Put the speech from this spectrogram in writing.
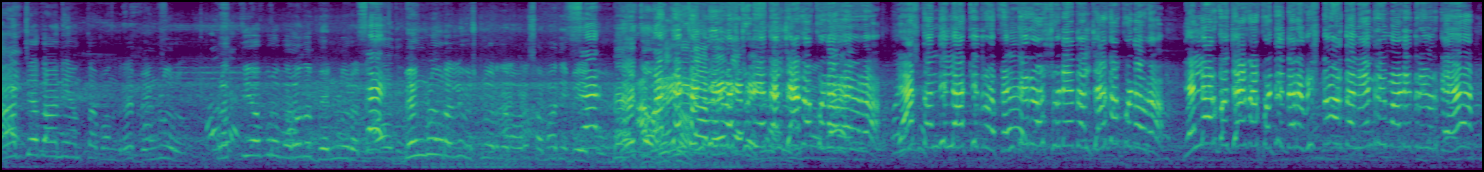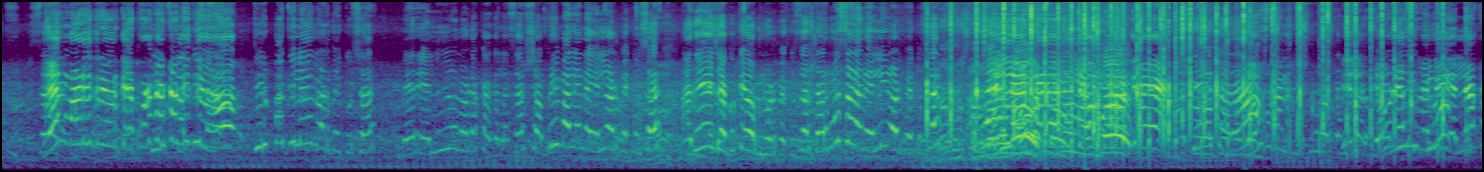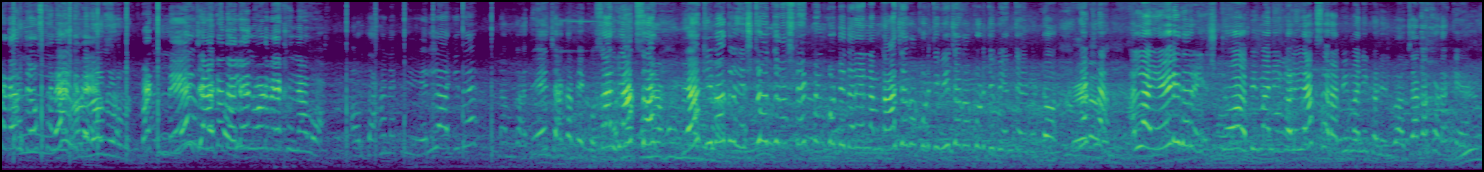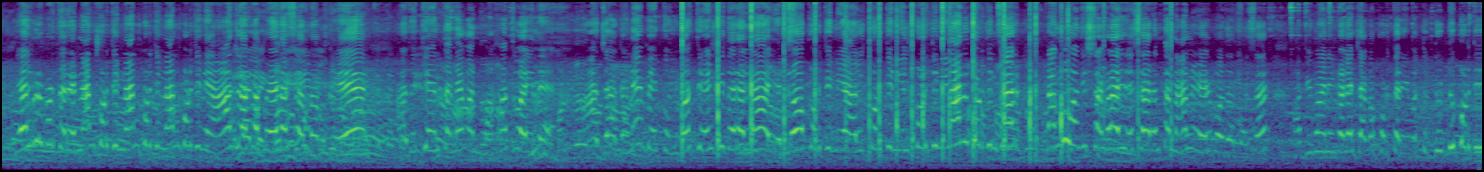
ರಾಜಧಾನಿ ಅಂತ ಬಂದ್ರೆ ಬೆಂಗಳೂರು. ಪ್ರತಿಯೊಬ್ರು ಬರೋದು ಬೆಂಗಳೂರಲ್ಲಿ. ಬೆಂಗಳೂರಲ್ಲಿ ವಿಷ್ಣುವರ್ಧನ್ ಅವರ ಸಮಾಧಿ ಬೇಕು. ಜಾಗ ಎಲ್ಲರಿಗೂ ಕೊಟ್ಟಿದ್ದಾರೆ. ವಿಷ್ಣುವರ್ಧನ್ ಏನ್ರಿ ಮಾಡಿದ್ರಿ ಇವ್ರಿಗೆ. ಏನ್ ಮಾಡಿದ್ರಿ ಇವ್ರಿಗೆ? ತಿರುಪತಿಲೇ ನೋಡ್ಬೇಕು ಸರ್. ಬೇರೆ ಎಲ್ಲೂ ನೋಡಕ್ಕಾಗಲ್ಲ ಸರ್. ಶಬರಿಮಲೆನ ಎಲ್ಲಿ ನೋಡ್ಬೇಕು ಸರ್? ಅದೇ ಜಾಗಕ್ಕೆ ಹೋಗಿ ನೋಡ್ಬೇಕು ಸರ್. ನಮ್ಗೆ ಅದೇ ಜಾಗ ಬೇಕು. ಸರ್ ಯಾಕೆ ಸರ್ ಯಾಕೆ ಇವಾಗಲೂ ಎಷ್ಟೊಂದು ಜನ ಸ್ಟೇಟ್ಮೆಂಟ್ ಕೊಟ್ಟಿದ್ದಾರೆ? ನಮ್ಗೆ ಆ ಜಾಗ ಕೊಡ್ತೀವಿ, ಈ ಜಾಗ ಕೊಡ್ತೀವಿ ಅಂತ ಹೇಳ್ಬಿಟ್ಟು. ಅಲ್ಲ, ಹೇಳಿದ್ದಾರೆ ಎಷ್ಟೋ ಅಭಿಮಾನಿಗಳು. ಯಾಕೆ ಸರ್ ಅಭಿಮಾನಿಗಳಿಲ್ವಾ ಜಾಗ ಕೊಡಕ್ಕೆ? ಎಲ್ಲರೂ ಬರ್ತಾರೆ, ನಾನು ಕೊಡ್ತೀನಿ ನಾನು ಕೊಡ್ತೀನಿ ನಾನು ಕೊಡ್ತೀನಿ. ಆ ಜಾಗ ಬೇಡ ಸರ್ ನಮಗೆ. ಅದಕ್ಕೆ ಅಂತಾನೆ ಒಂದು ಮಹತ್ವ ಇದೆ. ಆ ಜಾಗನೇ ಬೇಕು. ಇವತ್ತು ಹೇಳ್ತಿದಾರಲ್ಲ, ಎಲ್ಲೋ ಕೊಡ್ತೀನಿ, ಅಲ್ಲಿ ಕೊಡ್ತೀನಿ, ಇಲ್ಲಿ ಕೊಡ್ತೀನಿ, ನಾನು ಕೊಡ್ತೀನಿ ಸರ್ ನಮಗೂ ಒಂದಿಷ್ಟು ಜಗಳ ಇದೆ ಸರ್ ಅಂತ ನಾನು ಹೇಳ್ಬೋದಲ್ವಾ ಸರ್ ಅಭಿಮಾನಿಗಳೇ ಜಾಗ ಕೊಡ್ತಾರೆ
